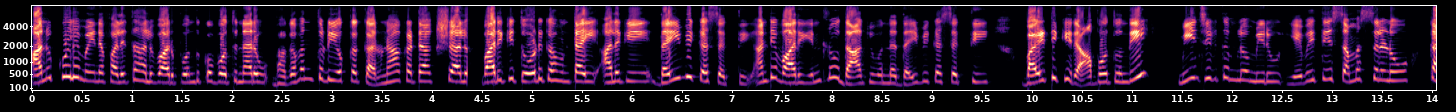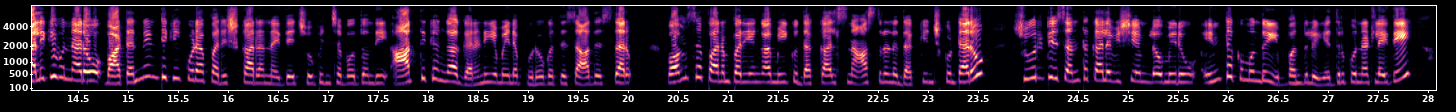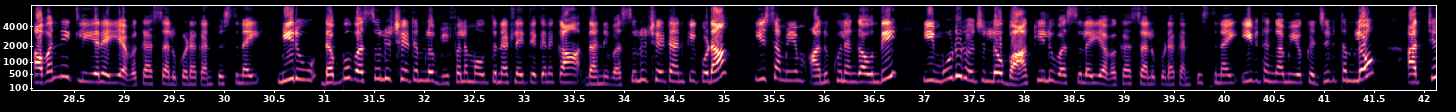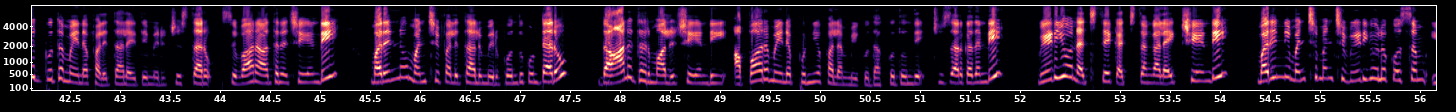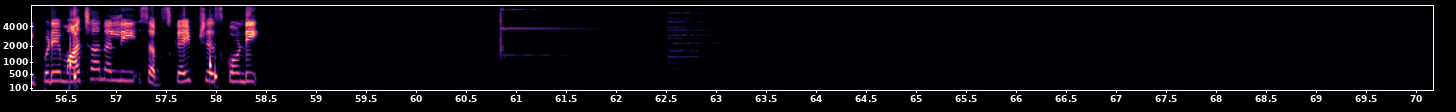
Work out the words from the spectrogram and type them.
అనుకూలమైన ఫలితాలు వారు పొందుకోబోతున్నారు. భగవంతుడి యొక్క కరుణా కటాక్షాలు వారికి తోడుగా ఉంటాయి. అలాగే దైవిక శక్తి అంటే వారి ఇంట్లో దాగి ఉన్న దైవిక శక్తి బయటికి రాబోతుంది. మీ జీవితంలో మీరు ఏవైతే సమస్యలను కలిగి ఉన్నారో వాటన్నింటికీ కూడా పరిష్కారాన్ని అయితే చూపించబోతుంది. ఆర్థికంగా గణనీయమైన పురోగతి సాధిస్తారు. వంశపారంపర్యంగా మీకు దక్కాల్సిన ఆస్తులను దక్కించుకుంటారు. షూరిటీ సంతకాల విషయంలో మీరు ఇంతకు ముందు ఇబ్బందులు ఎదుర్కొన్నట్లయితే అవన్నీ క్లియర్ అయ్యే అవకాశాలు కూడా కనిపిస్తున్నాయి. మీరు డబ్బు వసూలు చేయడంలో విఫలమవుతున్నట్లయితే కనుక దాన్ని వసూలు చేయడానికి కూడా ఈ సమయం అనుకూలంగా ఉంది. ఈ మూడు రోజుల్లో బాకీలు వసూలయ్యే అవకాశాలు కూడా కనిపిస్తున్నాయి. ఈ విధంగా మీ యొక్క జీవితంలో అత్యద్భుతమైన ఫలితాలైతే మీరు చూస్తారు. శివారాధన చేయండి. మరెన్నో మంచి ఫలితాలు మీరు పొందుకుంటారు. దాన ధర్మాలు చేయండి అపారమైన పుణ్యఫలం మీకు దక్కుతుంది. చూసారు కదండి? వీడియో నచ్చితే ఖచ్చితంగా లైక్ చేయండి. మరిన్ని మంచి మంచి వీడియోల కోసం ఇప్పుడే మా ఛానల్ని సబ్స్క్రైబ్ చేసుకోండి.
